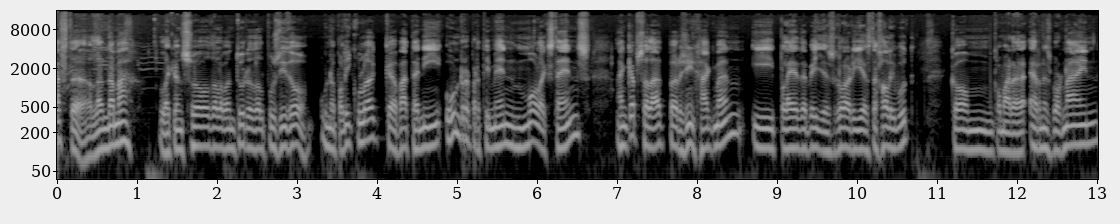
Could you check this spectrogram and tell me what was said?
After, l'endemà, la cançó de l'aventura del Posidor, una pel·lícula que va tenir un repartiment molt extens, encapçalat per Gene Hackman i ple de velles glòries de Hollywood, com, com ara Ernest Borgnine,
